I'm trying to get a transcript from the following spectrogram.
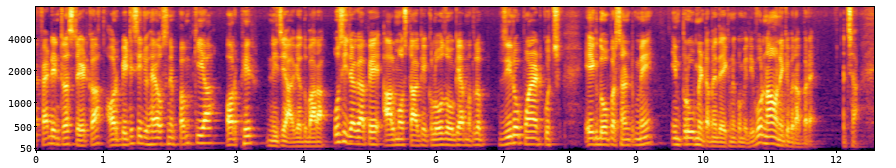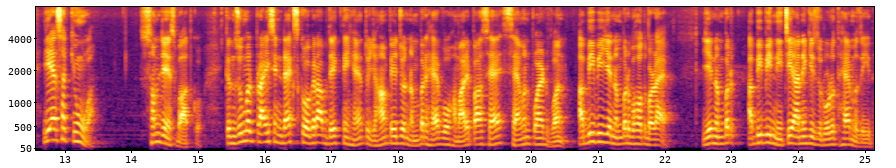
फेड इंटरेस्ट रेट का, और बीटीसी जो है, उसने पंप किया और फिर नीचे आ गया दोबारा। उसी जगह पे ऑलमोस्ट आके क्लोज हो गया मतलब ज़ीरो पॉइंट कुछ एक दो परसेंट में इम्प्रूवमेंट हमें देखने को मिली। वो ना होने के बराबर है। अच्छा ये ऐसा क्यों हुआ? समझें इस बात को। कंज्यूमर प्राइस इंडेक्स को अगर आप देखते हैं तो यहाँ पे जो नंबर है वो हमारे पास है 7.1 अभी भी ये नंबर बहुत बड़ा है। ये नंबर अभी भी नीचे आने की ज़रूरत है मज़ीद।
